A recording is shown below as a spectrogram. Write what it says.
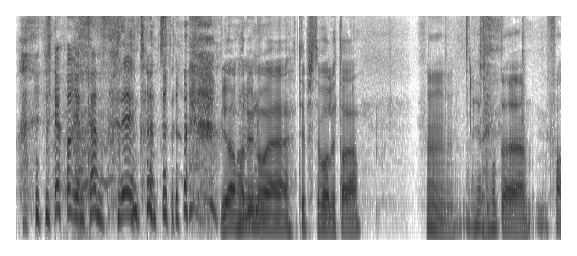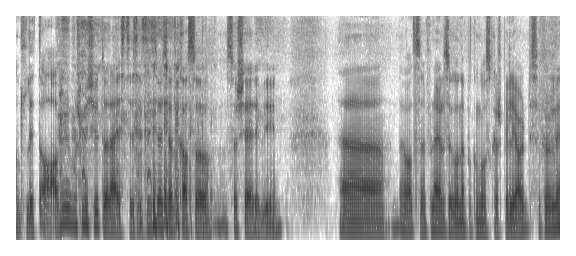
det var intenst. Det er intenst. Bjørn, har du noe tips til våre lyttere? Hmm. Jeg på en måte falt litt av. Jeg har vært så mye ute og reist i det Jeg vet ikke helt hva som, som skjer i byen. Uh, det var alltid en fornøyelse å gå ned på Kong Oskars biljard, selvfølgelig.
